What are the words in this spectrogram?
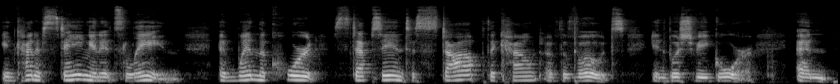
in kind of staying in its lane. And when the court steps in to stop the count of the votes in Bush v. Gore, and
